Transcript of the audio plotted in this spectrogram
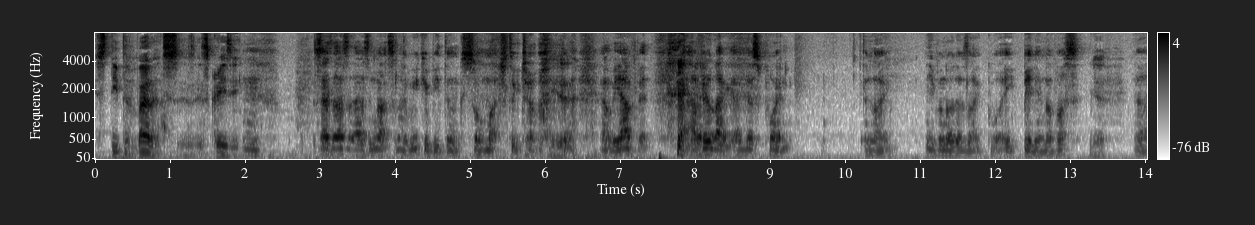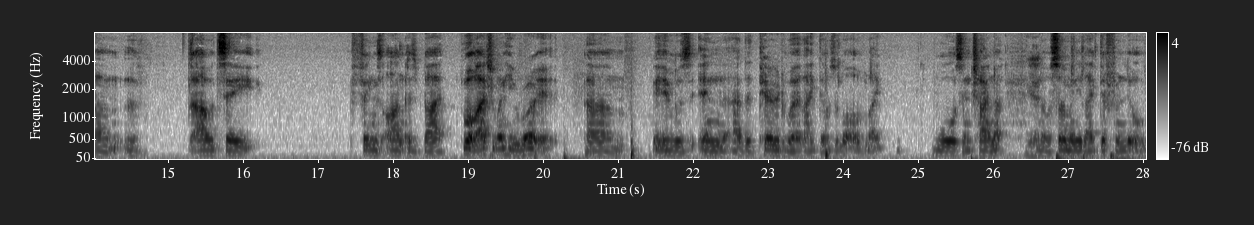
steeped in violence is, is crazy. Mm. That's, that's, that's nuts. Like we could be doing so much to each other, Yeah. and we have been. Like, I feel like at this point, like even though there's like what eight billion of us, yeah, um, I would say things aren't as bad. Well, actually, when he wrote it, um, it was in at the period where like there was a lot of like wars in China. yeah, And there were so many like different little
